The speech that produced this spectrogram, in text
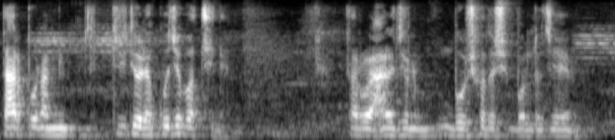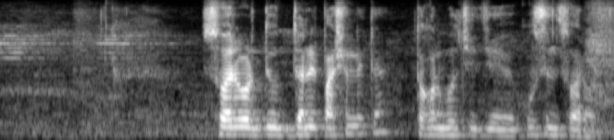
তারপর আমি তৃতীয়টা খুঁজে পাচ্ছি না। তারপর আরেকজন বোর্ড সদস্য বলল যে, সোয়ারবর্দী উদ্যানের পাশে না এটা তখন বলছি যে, হুসেন সোয়ারবর্দী।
